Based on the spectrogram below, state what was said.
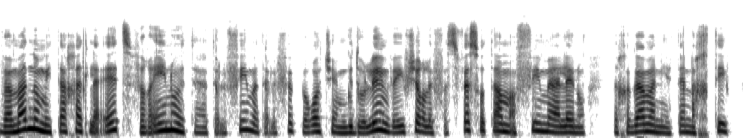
ועמדנו מתחת לעץ וראינו את העטלפים, עטלפי פירות שהם גדולים ואי אפשר לפספס אותם, עפים מעלינו. דרך אגב, אני אתן לך טיפ.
